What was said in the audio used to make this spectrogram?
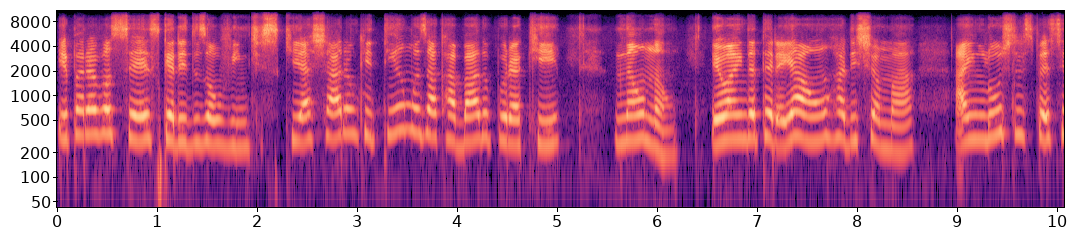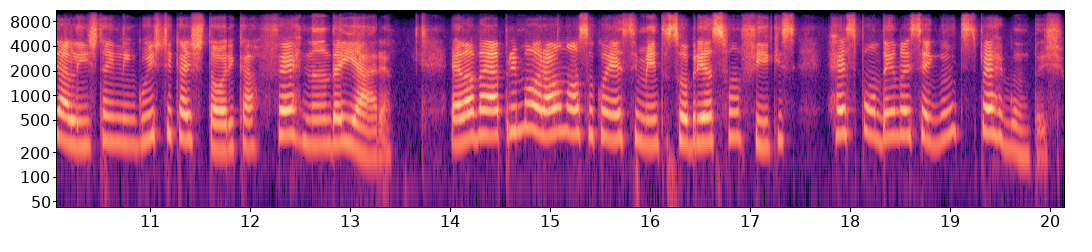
E para vocês, queridos ouvintes, que acharam que tínhamos acabado por aqui, não, não. Eu ainda terei a honra de chamar a ilustre especialista em linguística histórica, Fernanda Iara. Ela vai aprimorar o nosso conhecimento sobre as fanfics respondendo as seguintes perguntas:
